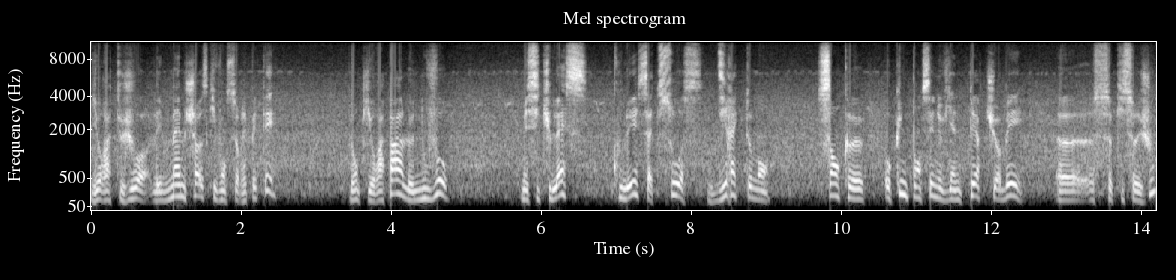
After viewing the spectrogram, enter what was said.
Il y aura toujours les mêmes choses qui vont se répéter. Donc il n'y aura pas le nouveau. Mais si tu laisses couler cette source directement, sans que aucune pensée ne vienne perturber euh, ce qui se joue,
